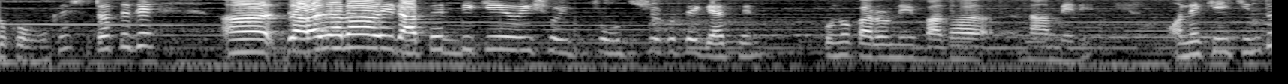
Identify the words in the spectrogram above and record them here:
লোকমুখে, সেটা হচ্ছে যে যারা যারা ওই রাতের দিকে ওই সমুদ্র সৈকতে গেছেন, কোনো কারণে বাধা না মেনে অনেকেই কিন্তু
